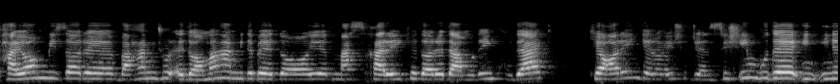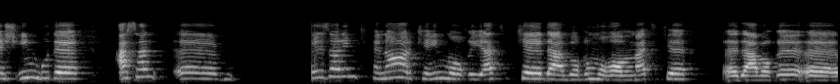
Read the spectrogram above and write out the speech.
پیام می‌ذاره و همینجور ادامه هم میده به ادعای مسخره ای که داره در مورد این کودک که آره این گرایش جنسیش این بوده این اینش این بوده. اصلا بذاریم کنار که این موقعیت که در واقع مقاومتی که در واقع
